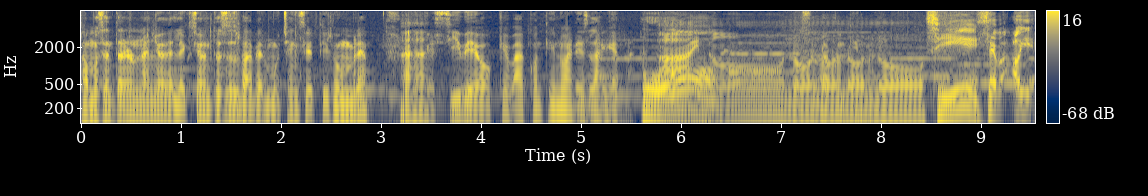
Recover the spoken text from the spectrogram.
Vamos a entrar en un año de elección, entonces va a haber mucha incertidumbre. Ajá. Lo que sí veo que va a continuar es la guerra. Ay, no, no, no, no, no. Sí. Se va- oye,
